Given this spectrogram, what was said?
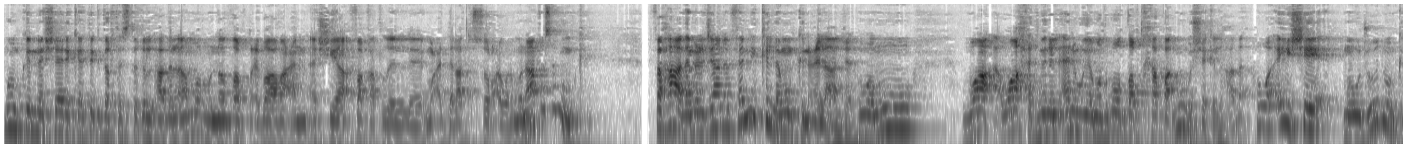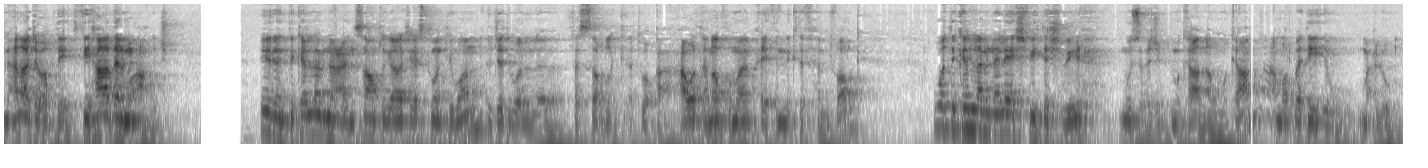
ممكن إن الشركة تقدر تستغل هذا الأمر وإن الضبط عبارة عن أشياء فقط لمعدلات السرعة والمنافسة؟ ممكن. فهذا من الجانب الفني كله ممكن علاجه. هو مو واحد من الأنوية مضبوط ضبط خطأ مو بالشكل هذا. هو أي شيء موجود ممكن علاجه update في هذا المعالج. اذا تكلمنا عن سامسونج جالكسي اس 21 الجدول فسر لك أتوقع حاولت أنظمه بحيث إنك تفهم الفرق. وتكلمنا ليش في تشبيح مزعج بمكان أو مكان. أمر بديهي ومعلوم.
